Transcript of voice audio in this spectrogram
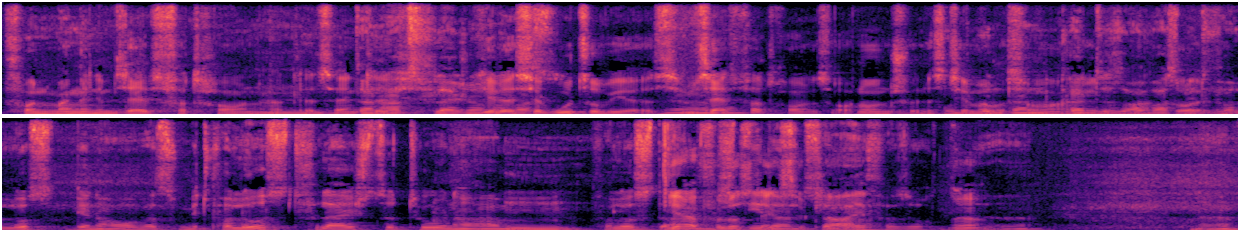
von mangelndem Selbstvertrauen hat letztendlich. Mhm. auch Jeder ist ja gut, so wie er ist. Ja. Selbstvertrauen ist auch noch ein schönes Und, Thema, und was dann mal könnte es auch was mit sollten. Verlust, genau, was mit Verlust vielleicht zu tun haben. Verlust, Mhm. Ja, Verlust die dann zur. Eifersucht. Ja. Äh, ne?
